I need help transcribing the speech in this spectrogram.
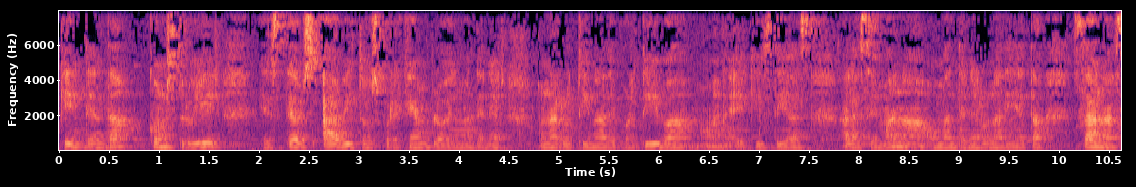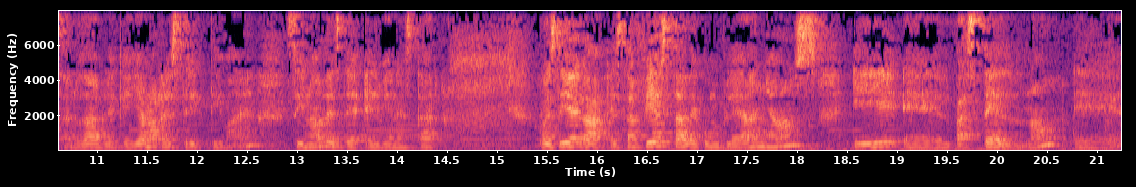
que intenta construir estos hábitos, por ejemplo, el mantener una rutina deportiva, ¿no? X días a la semana o mantener una dieta sana, saludable, que ya no restrictiva, ¿eh? sino desde el bienestar. Pues llega esa fiesta de cumpleaños y eh, el pastel, ¿no? Eh,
